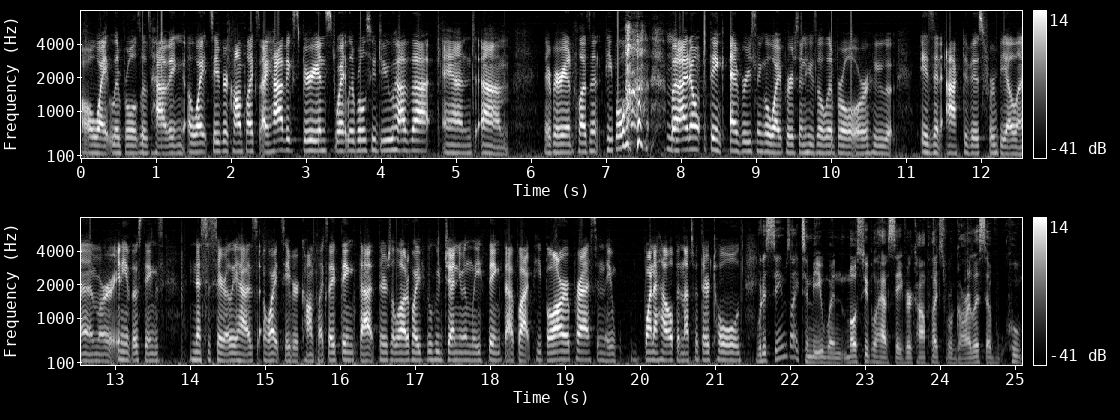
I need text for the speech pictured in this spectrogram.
all white liberals as having a white savior complex. I have experienced white liberals who do have that, and um, they're very unpleasant people. but I don't think every single white person who's a liberal or who is an activist for BLM or any of those things necessarily has a white savior complex. I think that there's a lot of white people who genuinely think that black people are oppressed and they want to help, and that's what they're told. What it seems like to me when most people have savior complex, regardless of who,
